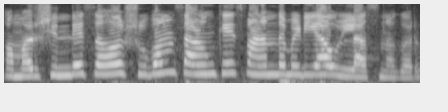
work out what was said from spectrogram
अमर शिंदेसह शुभम साळुंके स्वानंद मीडिया उल्हासनगर.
